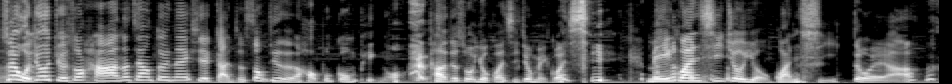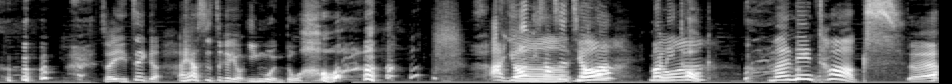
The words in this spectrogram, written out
所以我就会觉得说，哈，那这样对那些赶着送件的人好不公平哦。他就说有关系就没关系，没关系就有关系。对啊。所以这个，哎呀，是这个有英文多好啊！有啊，你上次呃教啊有啊，Money 有啊 Talk，Money talks，对啊，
